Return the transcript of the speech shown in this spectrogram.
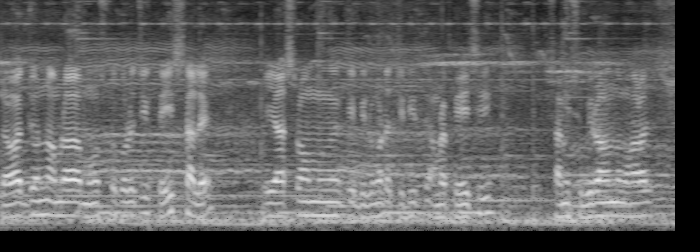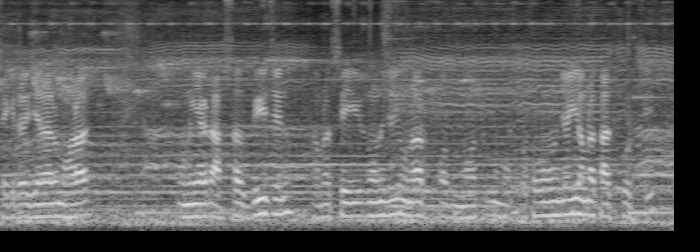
দেওয়ার জন্য আমরা মনস্থ করেছি। তেইশ সালে এই আশ্রমকে বেলুর মঠের চিঠি আমরা পেয়েছি। স্বামী সুবীরানন্দ মহারাজ সেক্রেটারি জেনারেল মহারাজ, উনি একটা আশ্বাস দিয়েছেন। আমরা সেই অনুযায়ী ওনার মত- অনুযায়ী আমরা কাজ করছি।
